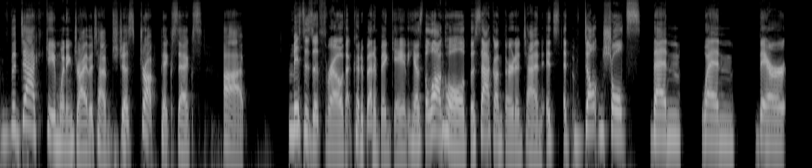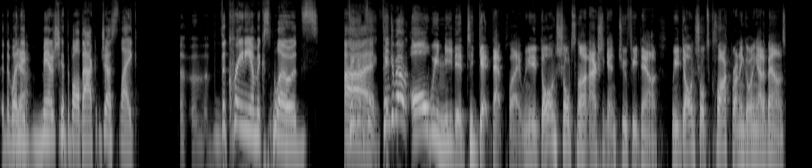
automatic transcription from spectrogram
the Dak game-winning drive attempt just dropped pick six. Uh, misses a throw that could have been a big gain. He has the long hold, the sack on third and 10. It's uh, Dalton Schultz then when they're when Yeah. they manage to get the ball back just like uh, the cranium explodes. Think, Uh, think, think about all we needed to get that play. We needed Dalton Schultz not actually getting two feet down. We need Dalton Schultz clock running going out of bounds.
